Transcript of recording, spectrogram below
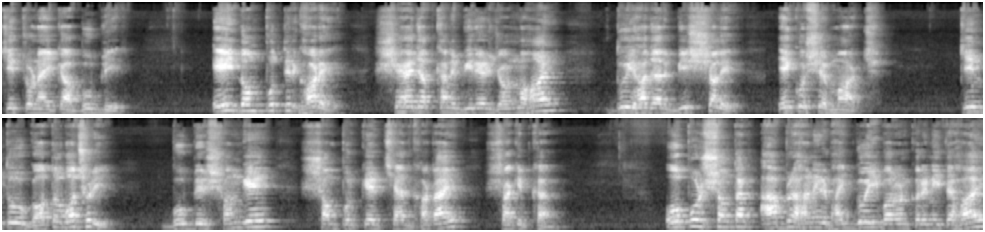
চিত্রনায়িকা বুবলির। এই দম্পতির ঘরে শেহজাদ খানে বীরের জন্ম হয় দুই হাজার বিশ সালের একুশে মার্চ। কিন্তু গত বছরই বুবলির সঙ্গে সম্পর্কের ছেদ ঘটায় শাকিব খান। অপুর সন্তান আব্রাহানের ভাগ্যই বরণ করে নিতে হয়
